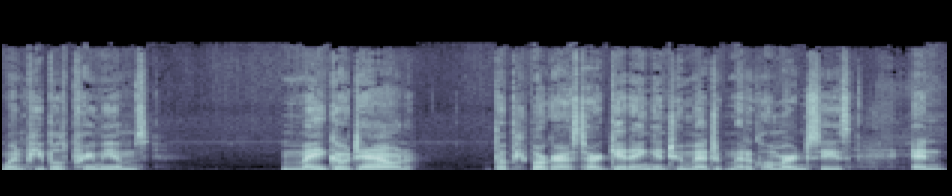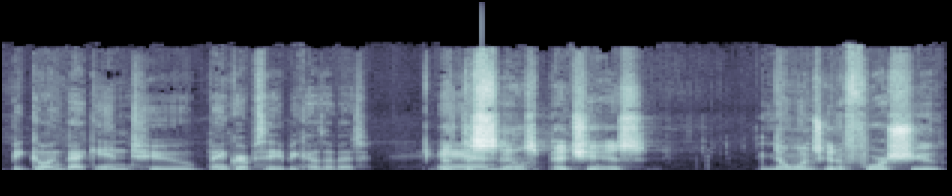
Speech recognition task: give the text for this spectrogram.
when people's premiums may go down, but people are going to start getting into med- medical emergencies and be going back into bankruptcy because of it. But and the sales pitch is no one's going to force you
